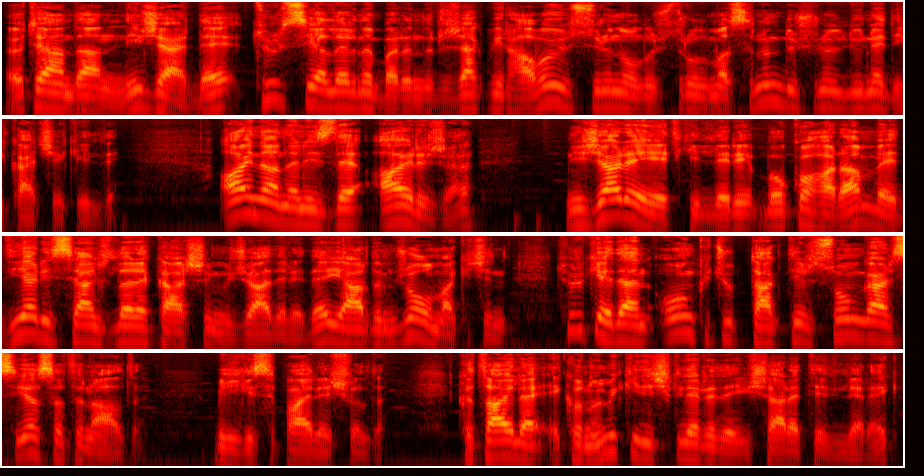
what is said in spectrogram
Öte yandan Nijer'de Türk SİHA'larını barındıracak bir hava üssünün oluşturulmasının düşünüldüğüne dikkat çekildi. Aynı analizde ayrıca Nijerya yetkilileri Boko Haram ve diğer isyancılara karşı mücadelede yardımcı olmak için Türkiye'den 10 küçük takdir Songar SİHA satın aldı bilgisi paylaşıldı. Kıtayla ekonomik ilişkilere de işaret edilerek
